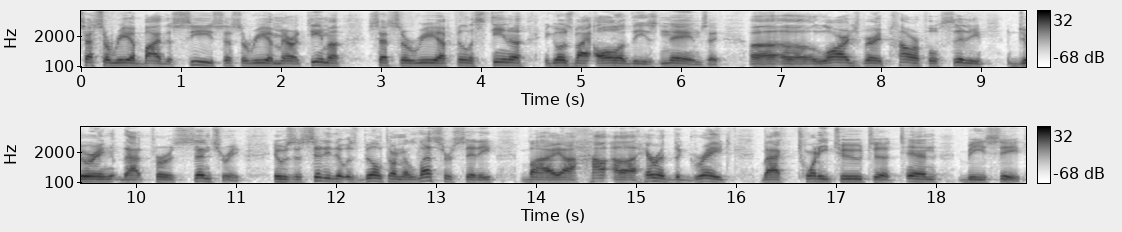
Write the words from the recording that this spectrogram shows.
Caesarea by the sea, Caesarea Maritima, Caesarea Philistina. It goes by all of these names. A, uh, a large, very powerful city during that first century. It was a city that was built on a lesser city by uh, uh, Herod the Great back 22 to 10 BC.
